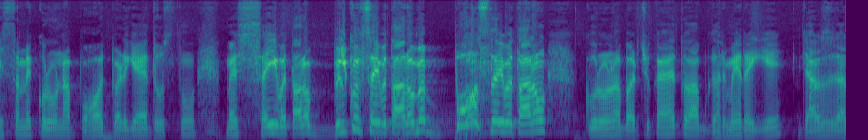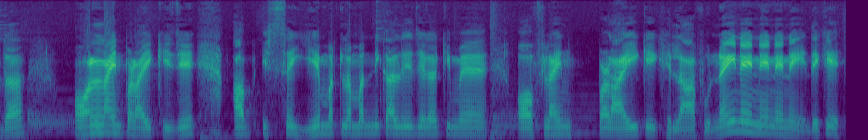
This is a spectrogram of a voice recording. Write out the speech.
इस समय कोरोना बहुत बढ़ गया है दोस्तों। मैं सही बता रहा हूँ, बिल्कुल सही बता रहा हूँ, मैं बहुत सही बता रहा हूँ, कोरोना बढ़ चुका है तो आप घर में रहिए, ज़्यादा से ज़्यादा ऑनलाइन पढ़ाई कीजिए। अब इससे ये मतलब मत निकाल लीजिएगा कि मैं ऑफलाइन पढ़ाई के खिलाफ हूँ। नहीं नहीं नहीं नहीं नहीं। देखिए,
